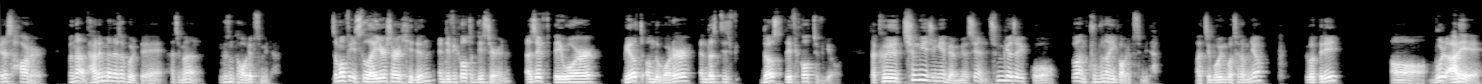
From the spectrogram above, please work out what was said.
it is harder. 그러나 다른 면에서 볼 때, 하지만 이것은 더 어렵습니다. Some of its layers are hidden and difficult to discern, as if they were built on the water and thus, thus difficult to view. 자, 그 층위 중에 몇몇은 숨겨져 있고 또한 구분하기가 어렵습니다. 마치 뭐인 것처럼요? 그것들이 어, 물 아래에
